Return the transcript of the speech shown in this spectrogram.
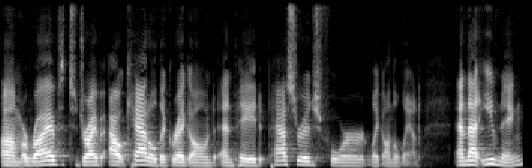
um, arrived to drive out cattle that Gregg owned and paid pasturage for, like, on the land. And that evening,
